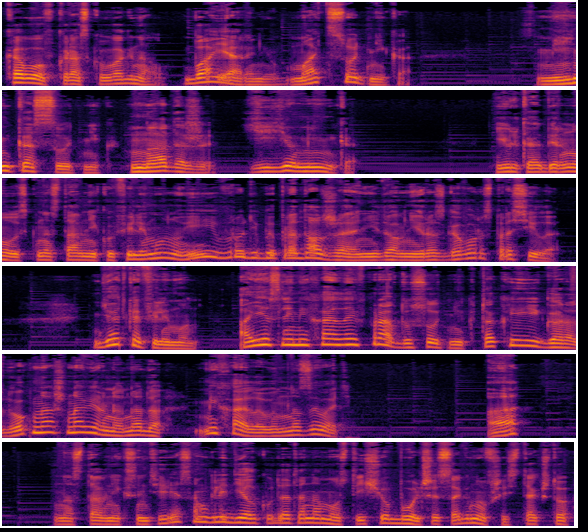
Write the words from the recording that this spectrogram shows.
Кого в краску вогнал? Боярыню, мать сотника. Минька сотник, надо же, ее Минька. Юлька обернулась к наставнику Филимону и, вроде бы продолжая недавний разговор, спросила. «Дядька Филимон, а если Михайло и вправду сотник, так и городок наш, наверное, надо Михайловым называть». «А?» Наставник с интересом глядел куда-то на мост, еще больше согнувшись, так что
